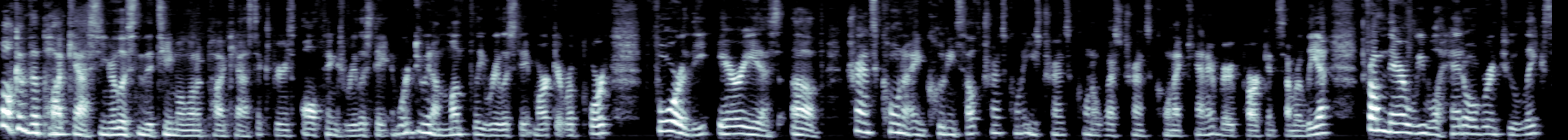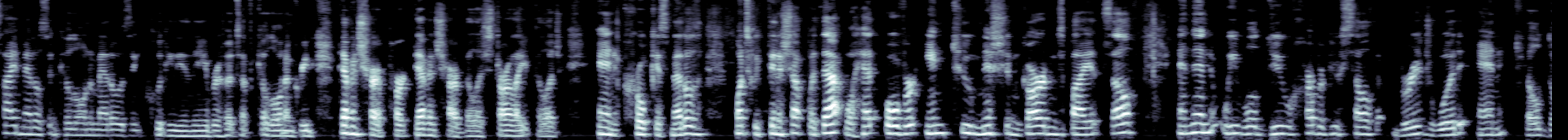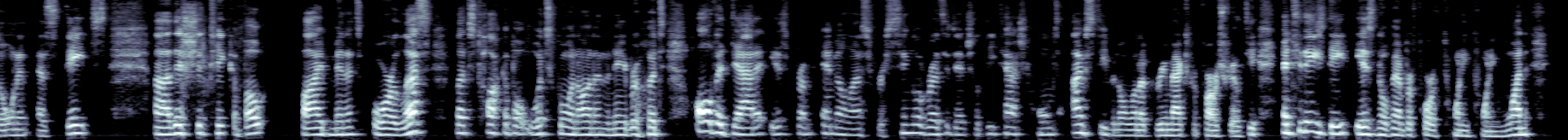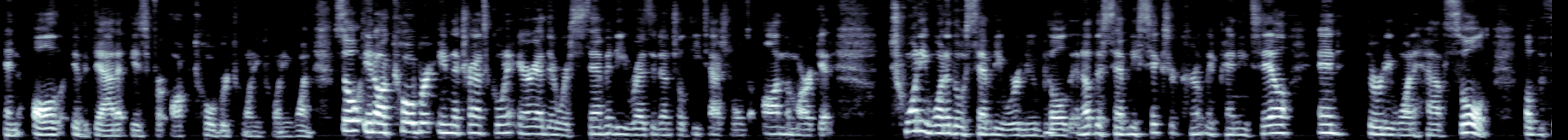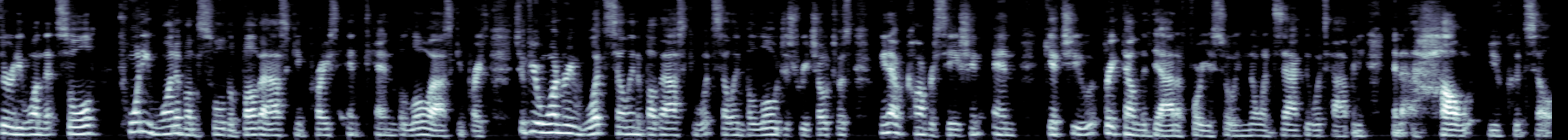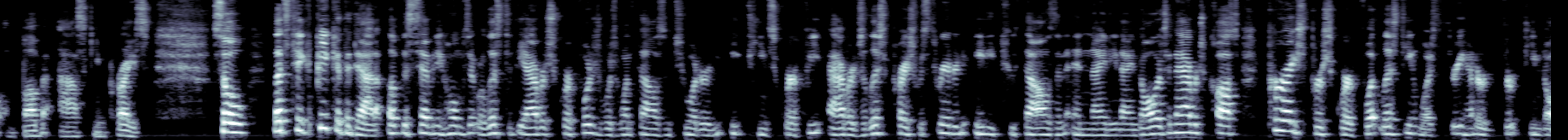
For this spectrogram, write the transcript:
Welcome to the podcast, and you're listening to the Team Olyniuk Podcast Experience All Things Real Estate. And we're doing a monthly real estate market report for the areas of Transcona, including South Transcona, East Transcona, West Transcona, Canterbury Park, and Summerlea. From there, we will head over into Lakeside Meadows and Kildonan Meadows, including the neighborhoods of Kildonan Green, Devonshire Park, Devonshire Village, Starlight Village, and Crocus Meadows. Once we finish up with that, we'll head over into Mission Gardens by itself, and then we will do Harborview South, Bridgewood, and Kildonan Estates. Uh, this should take about five minutes or less. Let's talk about what's going on in the neighborhoods. All the data is from MLS for single residential detached homes. I'm Stephen Olyniuk, Remax Performance Realty, and today's date is November 4th, 2021, and all of the data is for October 2021. So in October in the Transcona area, there were 70 residential detached homes on the market. 21 of those 70 were new build, and of the 76 are currently pending sale, and 31 have sold. Of the 31 that sold, 21 of them sold above asking price and 10 below asking price. So if you're wondering what's selling above asking, what's selling below, just reach out to us. We can have a conversation and get you break down the data for you so we know exactly what's happening and how you could sell above asking price. So let's take a peek at the data. Of the 70 homes that were listed, the average square footage was 1,218 square feet. Average list price was $382,099. And average cost price per square foot listing was $313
